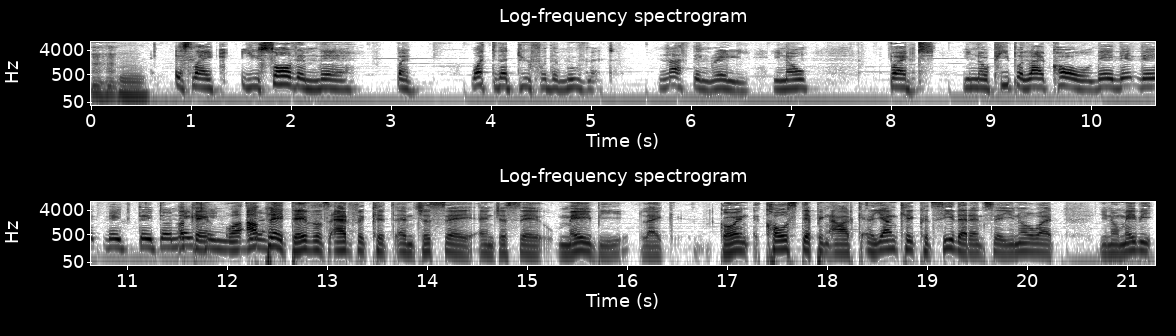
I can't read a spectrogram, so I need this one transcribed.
Mm. it's like you saw them there but what did that do for the movement? Nothing really you know? But you know people like cole they they they they, they donating okay well i'll play devil's advocate and just say and just say maybe like going cole stepping out a young kid could see that and say you know what you know maybe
